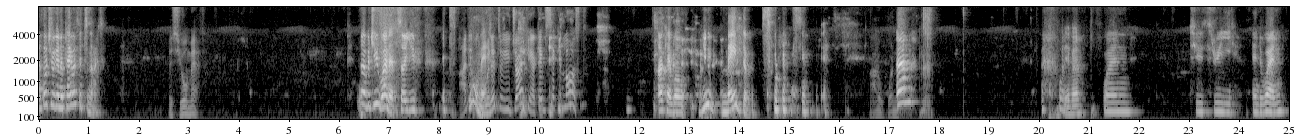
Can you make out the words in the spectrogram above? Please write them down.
I thought you were going to play with it tonight. it's your mat. No, but you won it, so you. It's I didn't mat. win it. Are you joking? I came second last. Okay, well, you made them. So it's your mat. I won. um, whatever. One, two, three, and one.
